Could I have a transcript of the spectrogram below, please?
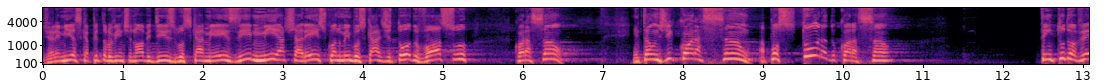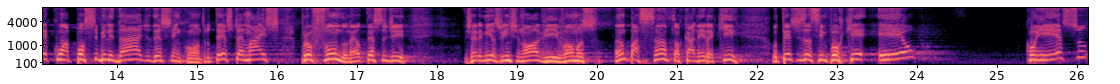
Jeremias capítulo 29 diz: Buscar-me-eis e me achareis quando me buscar de todo o vosso coração. Então, de coração, a postura do coração tem tudo a ver com a possibilidade desse encontro. O texto é mais profundo, né? O texto de Jeremias 29, e vamos ampassando tocar nele aqui. O texto diz assim: Porque eu conheço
